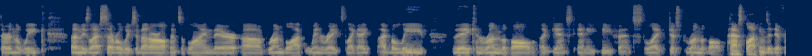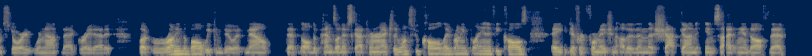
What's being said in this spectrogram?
during the week in these last several weeks about our offensive line, their uh, run block win rates. Like I, I believe they can run the ball against any defense. Like just run the ball. Pass blocking is a different story. We're not that great at it, but running the ball, we can do it. Now that all depends on if Scott Turner actually wants to call a running play and if he calls a different formation other than the shotgun inside handoff that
